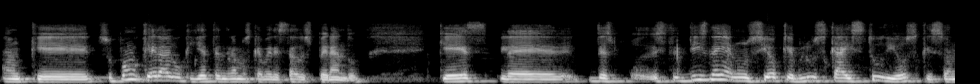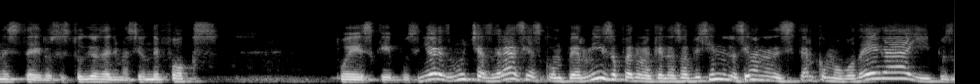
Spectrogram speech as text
aunque supongo que era algo que ya tendríamos que haber estado esperando que es este, Disney anunció que Blue Sky Studios, que son este, los estudios de animación de Fox, pues que, pues señores, muchas gracias, con permiso, pero que las oficinas las iban a necesitar como bodega y pues,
